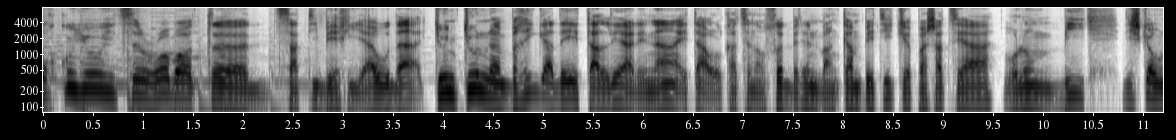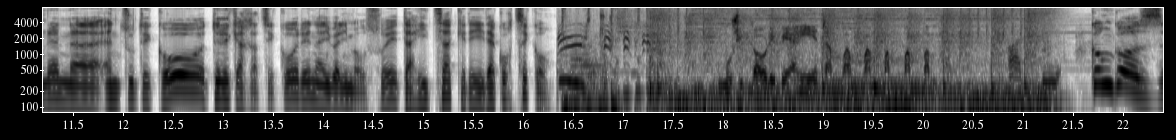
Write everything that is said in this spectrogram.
Urkuyu It's a Robot uh, zati berri hau da Tuntun Brigade taldearena eta olkatzen hau zuet beren bankanpetik pasatzea volum bi diskaunen uh, entzuteko, telekargatzeko ere nahi bali mauzue eta hitzak ere irakortzeko. Musika hori beharietan bam bam bam bam bam. Kongoz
